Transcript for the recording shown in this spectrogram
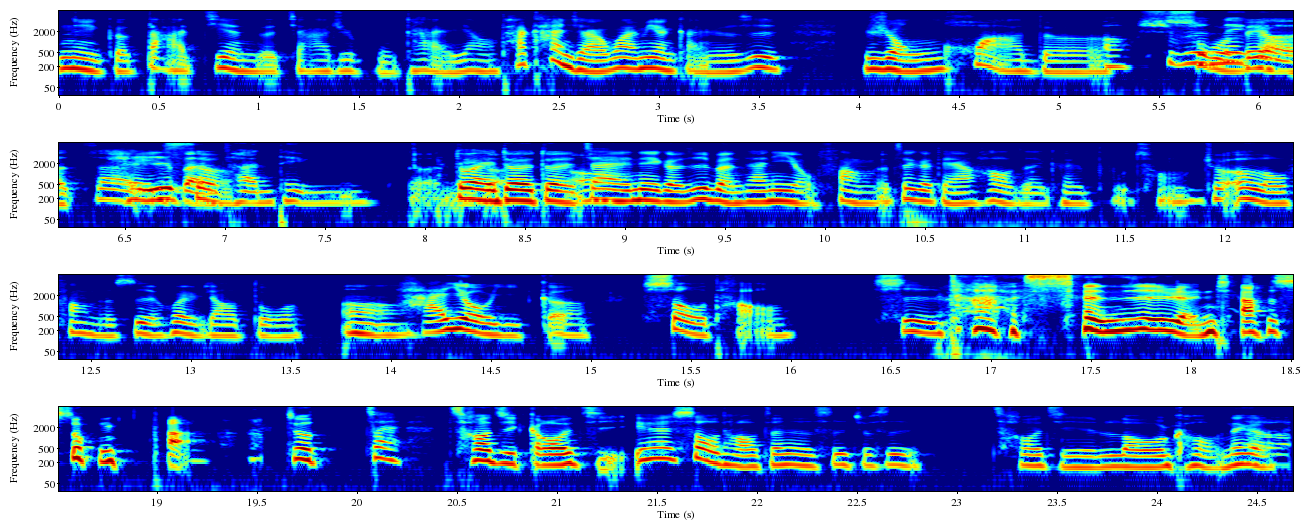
哦那个大件的家具不太一样，它看起来外面感觉是融化的哦，是塑料，不是那个在日本餐厅的、那个？对对对，哦、在那个日本餐厅有放的，这个等下浩子也可以补充。就二楼放的是会比较多，嗯，还有一个寿桃是他生日人家送他，就在超级高级，因为寿桃真的是就是超级 local 那个。嗯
